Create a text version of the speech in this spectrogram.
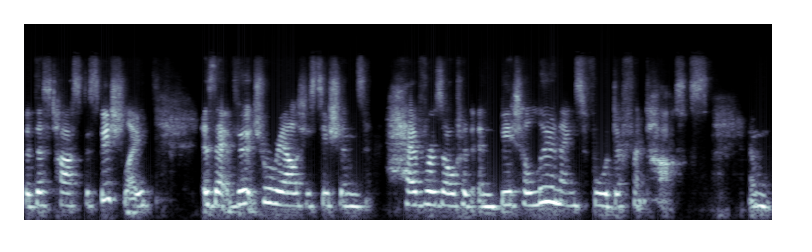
with this task especially, is that virtual reality sessions have resulted in better learnings for different tasks. And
